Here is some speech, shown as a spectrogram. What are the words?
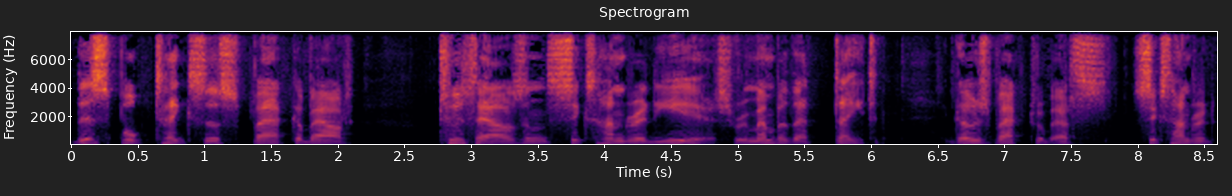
This book takes us back about 2,600 years. Remember that date. It goes back to about 600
